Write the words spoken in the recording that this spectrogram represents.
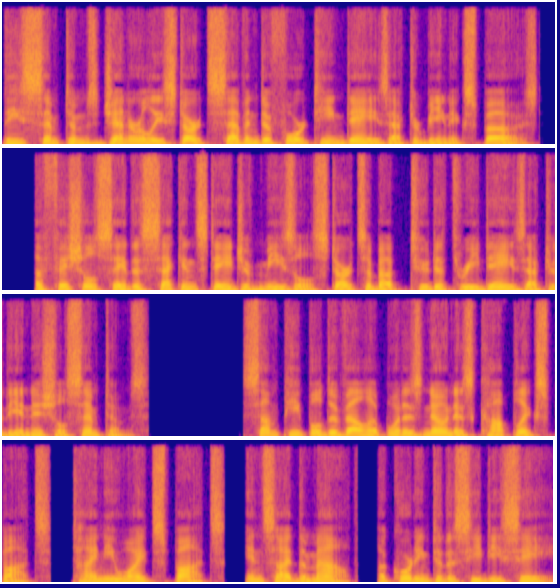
These symptoms generally start 7 to 14 days after being exposed. Officials say the second stage of measles starts about 2 to 3 days after the initial symptoms. Some people develop what is known as Koplik spots, tiny white spots, inside the mouth, according to the CDC.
